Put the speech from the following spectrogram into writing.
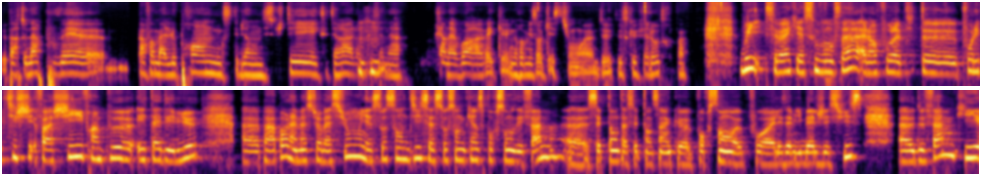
le partenaire pouvait parfois mal le prendre, donc c'était bien d'en discuter, etc. Alors que ça mm-hmm. n'a rien à voir avec une remise en question de, de ce que fait l'autre. Oui, c'est vrai qu'il y a souvent ça. Alors pour la petite, euh, pour les petits enfin, chiffres, un peu euh, état des lieux, euh, par rapport à la masturbation, il y a 70 à 75 des femmes, 70 à 75 pour les amis belges et suisses, de femmes qui,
